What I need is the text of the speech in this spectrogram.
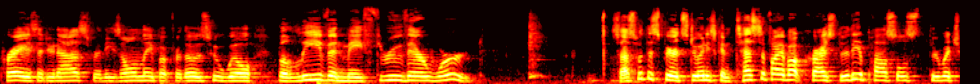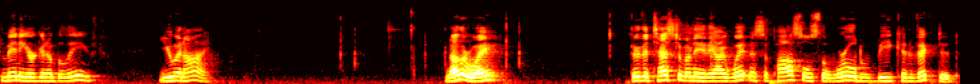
prays, I do not ask for these only, but for those who will believe in me through their word. So that's what the Spirit's doing. He's going to testify about Christ through the apostles, through which many are going to believe. You and I. Another way, through the testimony of the eyewitness apostles, the world will be convicted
